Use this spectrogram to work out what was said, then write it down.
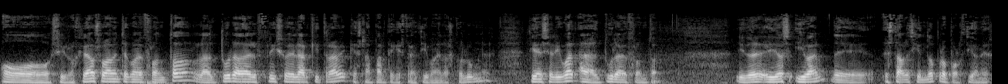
O si nos quedamos solamente con el frontón, la altura del friso del arquitrabe, que es la parte que está encima de las columnas, tiene que ser igual a la altura del frontón. Y ellos iban eh, estableciendo proporciones.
